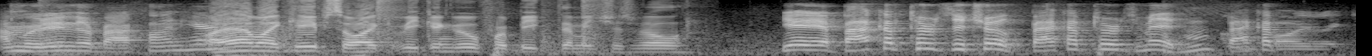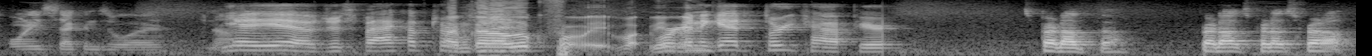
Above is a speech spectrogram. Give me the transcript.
I'm rooting their backline here. I have my cape, so I c we can go for big damage as well. Yeah, yeah. Back up towards the choke. Back up towards mid. Mhm. Back up. Probably like 20 seconds away. No. Yeah, yeah. Just back up towards. I'm gonna mid. look for. what- We're when- gonna get three cap here. Spread out though. Spread out, spread out, spread out.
